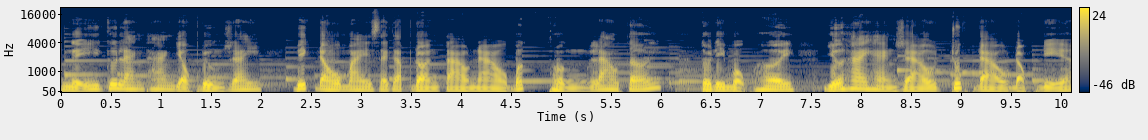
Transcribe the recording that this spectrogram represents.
nghĩ cứ lang thang dọc đường ray, biết đâu may sẽ gặp đoàn tàu nào bất thuần lao tới. Tôi đi một hơi, giữa hai hàng rào trúc đào độc địa.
